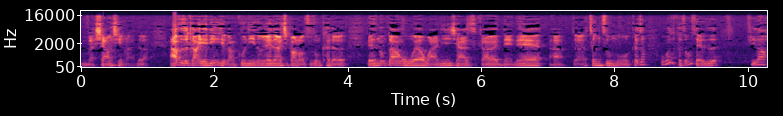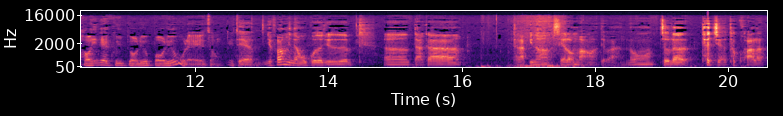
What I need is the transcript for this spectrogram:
勿相信了，对伐？也勿是讲一定就讲过年侬一定要去帮老祖宗磕头，但是侬讲我要怀念一下自家个奶奶啊、呃曾祖母，搿种我觉着搿种侪是非常好，应该可以保留保留下来一种一种。对，一方面呢，我觉着就是，嗯、大家大家平常侪老忙个，对伐？侬走了太急太快了，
